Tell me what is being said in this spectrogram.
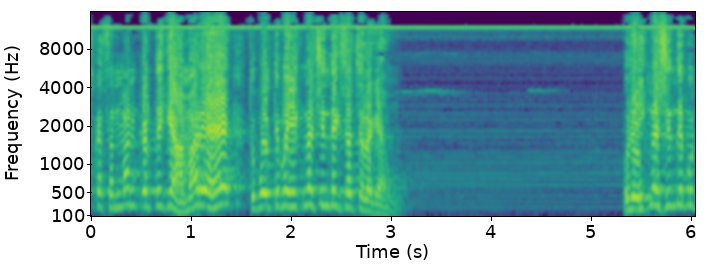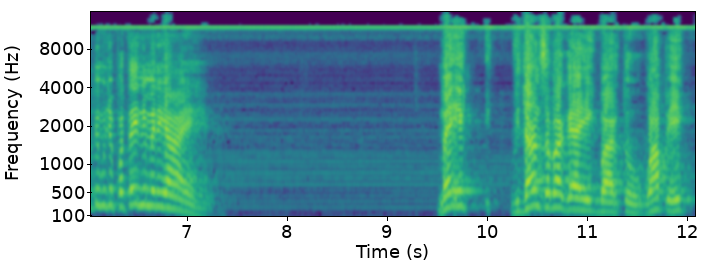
उसका सम्मान करते कि हमारे हैं तो बोलते, मैं एकनाथ शिंदे के साथ चला गया हूँ। और एकनाथ शिंदे बोलते, मुझे पता ही नहीं मेरे यहाँ आए हैं। मैं एक विधानसभा गया एक बार तो वहाँ पे एक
